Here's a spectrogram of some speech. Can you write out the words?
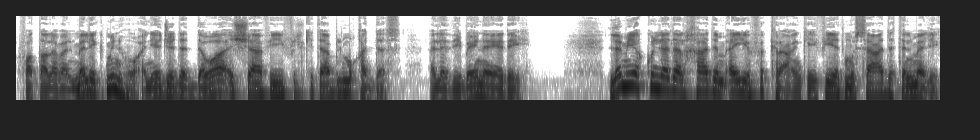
فطلب الملك منه أن يجد الدواء الشافي في الكتاب المقدس الذي بين يديه. لم يكن لدى الخادم أي فكرة عن كيفية مساعدة الملك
